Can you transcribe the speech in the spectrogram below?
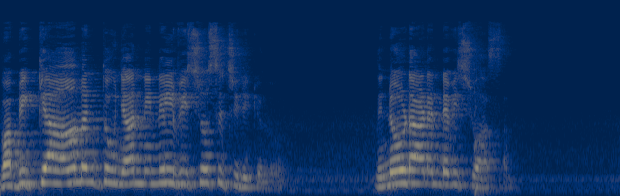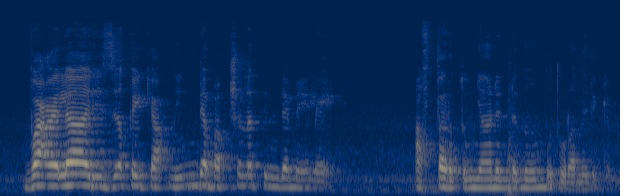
വബിക്ക ആമൻതു ഞാൻ നിന്നിൽ വിശ്വസിച്ചിരിക്കുന്നു. നിന്നോടാണ് എന്റെ വിശ്വാസം. വഅല റിസഖിക നിന്റെ ഭക്ഷണത്തിന്റെ മേലെ അഫ്തർത്തു ഞാൻ എന്റെ നോമ്പ് തുറന്നിരിക്കുന്നു.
